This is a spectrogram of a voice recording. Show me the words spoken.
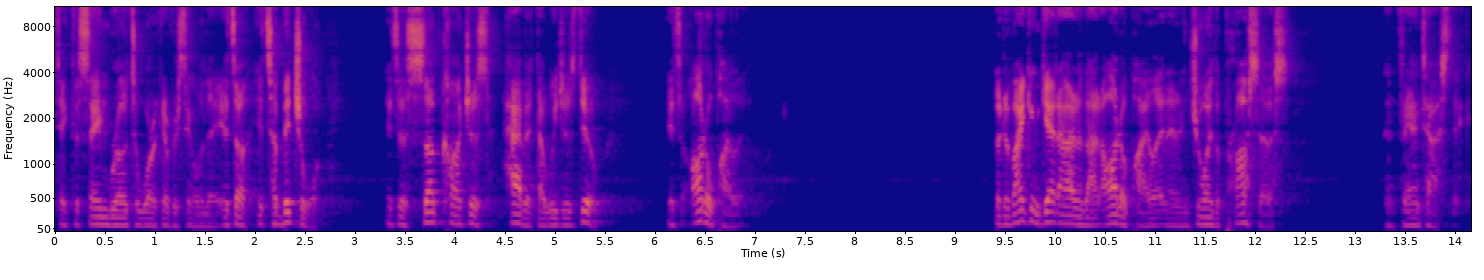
take the same road to work every single day. It's a it's habitual. It's a subconscious habit that we just do. It's autopilot. But if I can get out of that autopilot and enjoy the process, then fantastic.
